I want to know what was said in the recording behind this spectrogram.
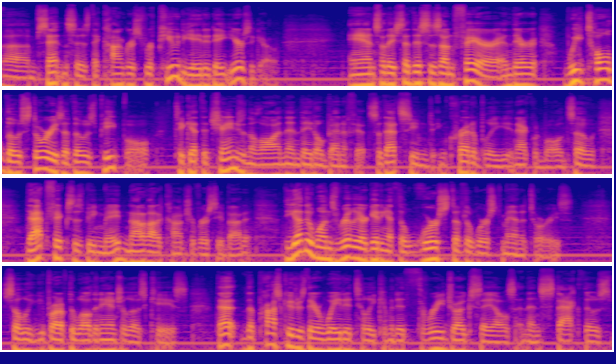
um, sentences that Congress repudiated eight years ago. And so they said this is unfair. And we told those stories of those people to get the change in the law, and then they don't benefit. So that seemed incredibly inequitable. And so that fix is being made. Not a lot of controversy about it. The other ones really are getting at the worst of the worst mandatories. So you brought up the Weldon Angelos case. That the prosecutors there waited till he committed three drug sales and then stacked those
